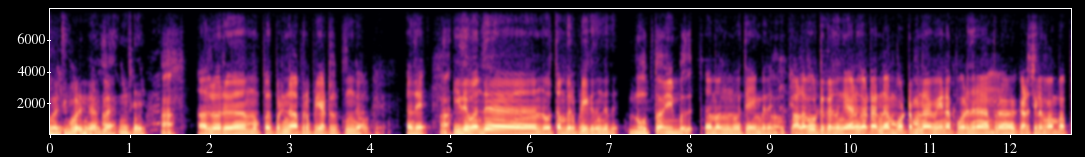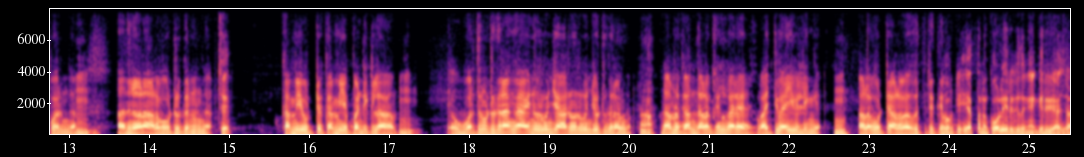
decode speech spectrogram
கொத்தி போடுங்க. அதுல ஒரு முப்பது படி நாற்பது படியாட்டு இருக்குங்க. ஓகே. அதே. இது வந்து நூற்றம்பது படி இருக்குதுங்க இது நூத்தி ஐம்பது ஆமாங்க நூற்றி ஐம்பது அளவு விட்டுக்கிறதுங்க. ஏன்னு கேட்டால் நம்ம விட்டோம்னா வீணாக போயிடுதுன்னா அப்புறம் கடைசியில் வம்பா போயிருங்க. அதனால அளவு விட்டுருக்கணுங்க. சரி. கம்மி விட்டு கம்மியை பண்ணிக்கலாம். ம். ஒவ்வொருத்தர் விட்டுருக்குறாங்க ஐநூறு குஞ்சு அறுநூறு குஞ்சு விட்டுருக்குறாங்க. நம்மளுக்கு அந்த அளவுக்கு வேற வாய்த்தி வாய் இல்லைங்க. அளவு விட்டு அளவா வித்துட்டு ஓகே எத்தனை கோழி இருக்குதுங்க கிரிராஜா?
